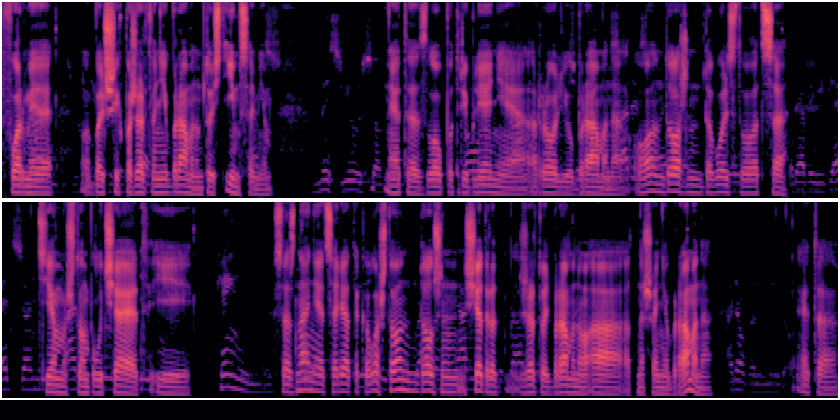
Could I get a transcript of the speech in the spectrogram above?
в форме больших пожертвований браманам, то есть им самим. Это злоупотребление ролью брамана. Он должен довольствоваться тем, что он получает, и сознание царя таково, что он должен щедро жертвовать браману, а отношение брамана — это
